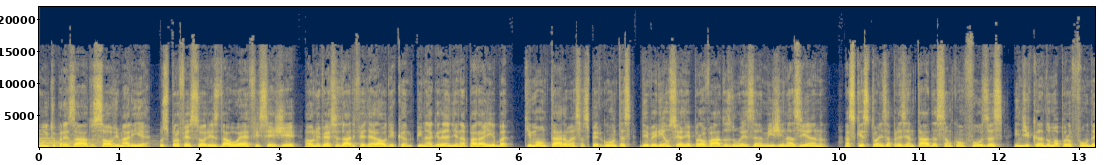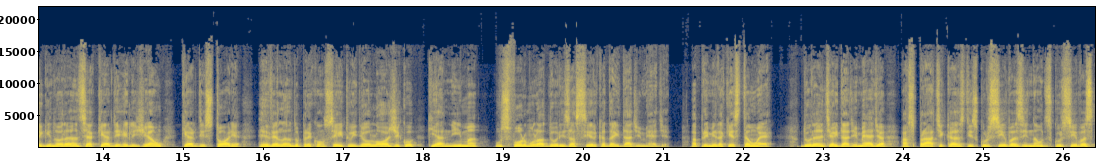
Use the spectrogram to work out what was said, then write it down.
Muito prezado, salve Maria. Os professores da UFCG, a Universidade Federal de Campina Grande, na Paraíba, que montaram essas perguntas, deveriam ser reprovados no exame ginasiano. As questões apresentadas são confusas, indicando uma profunda ignorância, quer de religião, quer de história, revelando o preconceito ideológico que anima os formuladores acerca da Idade Média. A primeira questão é: Durante a Idade Média, as práticas discursivas e não discursivas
